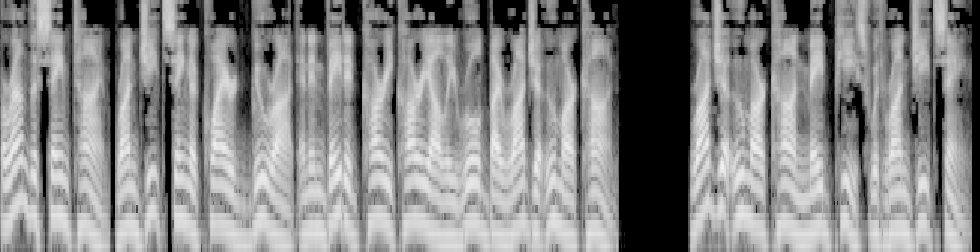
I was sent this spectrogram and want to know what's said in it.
Around the same time, Ranjit Singh acquired Gujarat and invaded Kari Kariali ruled by Raja Umar Khan. Raja Umar Khan made peace with Ranjit Singh.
